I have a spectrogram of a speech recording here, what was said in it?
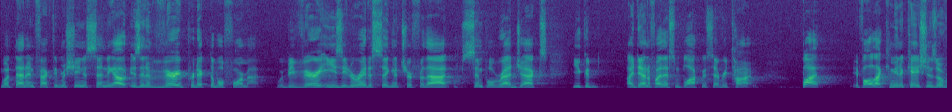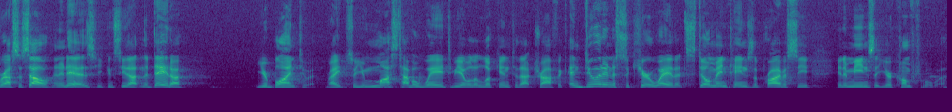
what that infected machine is sending out, is in a very predictable format. It would be very easy to write a signature for that, simple regex. You could identify this and block this every time. But if all that communication is over SSL, and it is, you can see that in the data, you're blind to it, right? So you must have a way to be able to look into that traffic and do it in a secure way that still maintains the privacy in a means that you're comfortable with.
